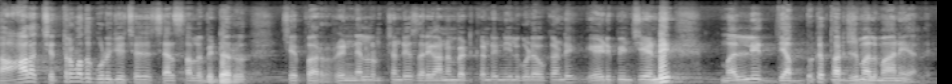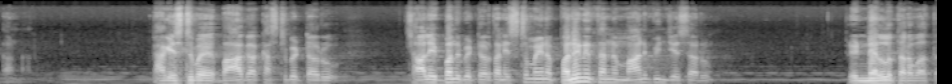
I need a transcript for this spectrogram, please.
చాలా చిత్రవత గురి చేసే చెరసాల్లో పెట్టారు చెప్పారు రెండు నెలలు ఉంచండి సరిగా అన్నం పెట్టకండి నీళ్ళు కూడా ఇవ్వకండి ఏడిపించేయండి మళ్ళీ దెబ్బకి తర్జుమాలు మానేయాలి అన్నారు. బాగా ఇష్టపై బాగా కష్టపెట్టారు చాలా ఇబ్బంది పెట్టారు. తన ఇష్టమైన పనిని తను మానిపించేశారు. రెండు నెలల తర్వాత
